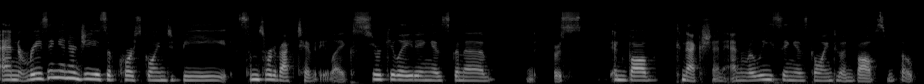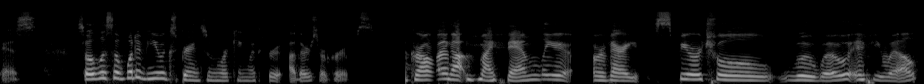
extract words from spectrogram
And raising energy is, of course, going to be some sort of activity, like circulating is going to uh, involve connection, and releasing is going to involve some focus. So, Alyssa, what have you experienced when working with group, others or groups? Growing up, my family are very spiritual woo woo, if you will.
